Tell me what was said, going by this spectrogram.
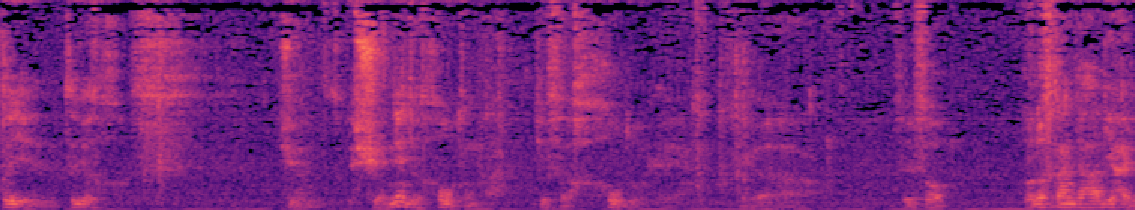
所以这就是悬悬念，就是厚重的，就是厚度。那个，所以说俄罗斯钢琴家厉害就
